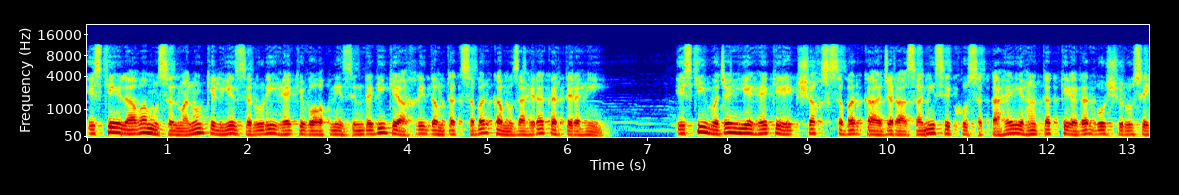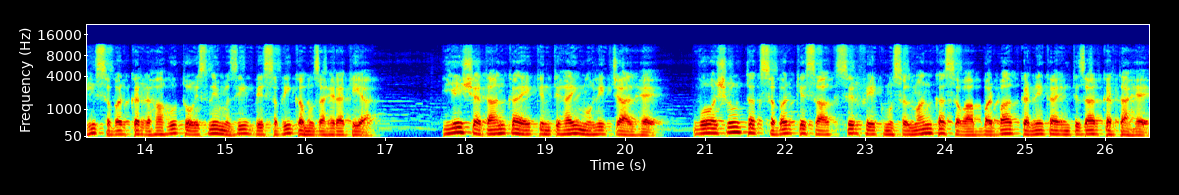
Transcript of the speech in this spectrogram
اس کے علاوہ مسلمانوں کے لیے ضروری ہے کہ وہ اپنی زندگی کے آخری دم تک صبر کا مظاہرہ کرتے رہیں۔ اس کی وجہ یہ ہے کہ ایک شخص صبر کا اجر آسانی سے کھو سکتا ہے۔ یہاں تک کہ اگر وہ شروع سے ہی صبر کر رہا ہو تو اس نے مزید بے صبری کا مظاہرہ کیا۔ یہ شیطان کا ایک انتہائی مہلک جال ہے۔ وہ اشروں تک صبر کے ساتھ صرف ایک مسلمان کا ثواب برباد کرنے کا انتظار کرتا ہے۔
